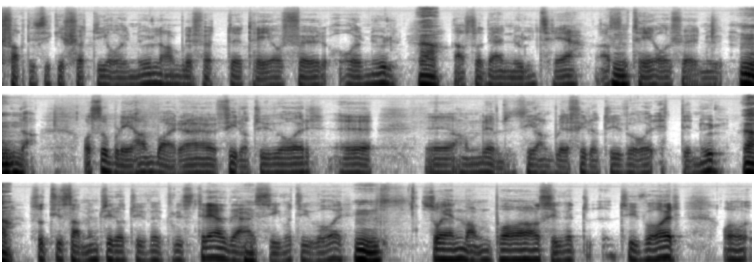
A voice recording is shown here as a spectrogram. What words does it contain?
faktisk ikke født i år null. Han ble født tre år før år null. Ja. Altså det er 03. Altså tre år før nu- null, da. Og så ble han bare 24 år. Eh, eh, han levde til han ble 24 år etter null. Ja. Så til sammen 24 pluss 3, det er 27 år. Mm. Så en mann på 27 år, Og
